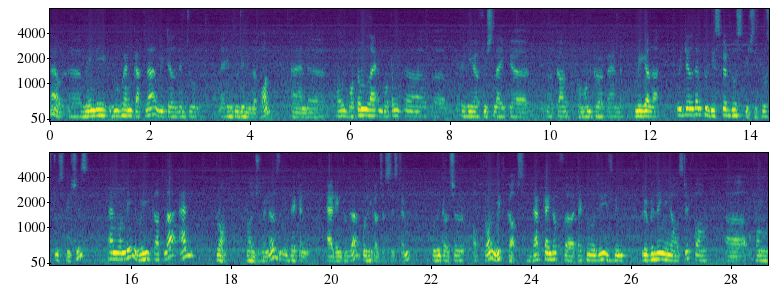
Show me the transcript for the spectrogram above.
uh, uh, mainly Ruhu and Katla, we tell them to uh, include in the pond. And uh, all bottom bottom uh, uh, area fish like carp, common carp and mrigala, we tell them to discard those species, those two species, and only Ruhi Katla and prawn, prawn juveniles, they can add into the polyculture system polyculture of prawn with carps. That kind of uh, technology has been prevailing in our state from uh, from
